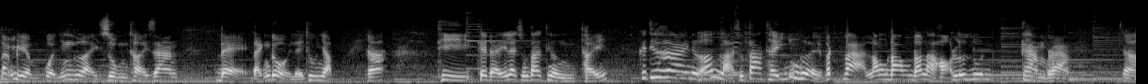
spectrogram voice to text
Đặc điểm của những người dùng thời gian để đánh đổi lấy thu nhập ha thì cái đấy là chúng ta thường thấy. Cái thứ hai nữa là chúng ta thấy những người vất vả long đong đó là họ luôn luôn càm ràm à,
